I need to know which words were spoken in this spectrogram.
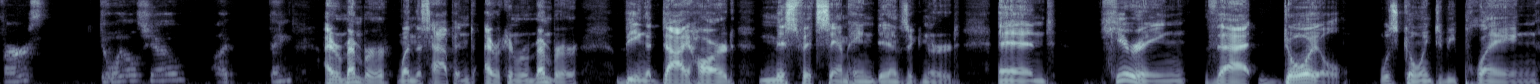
first Doyle show. I think. I remember when this happened. I can remember being a die-hard Misfit Samhain Danzig nerd and hearing that Doyle was going to be playing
